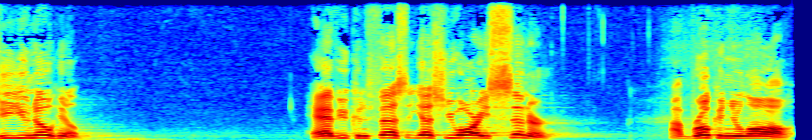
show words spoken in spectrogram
Do you know Him? Have you confessed that, yes, you are a sinner? I've broken your law.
